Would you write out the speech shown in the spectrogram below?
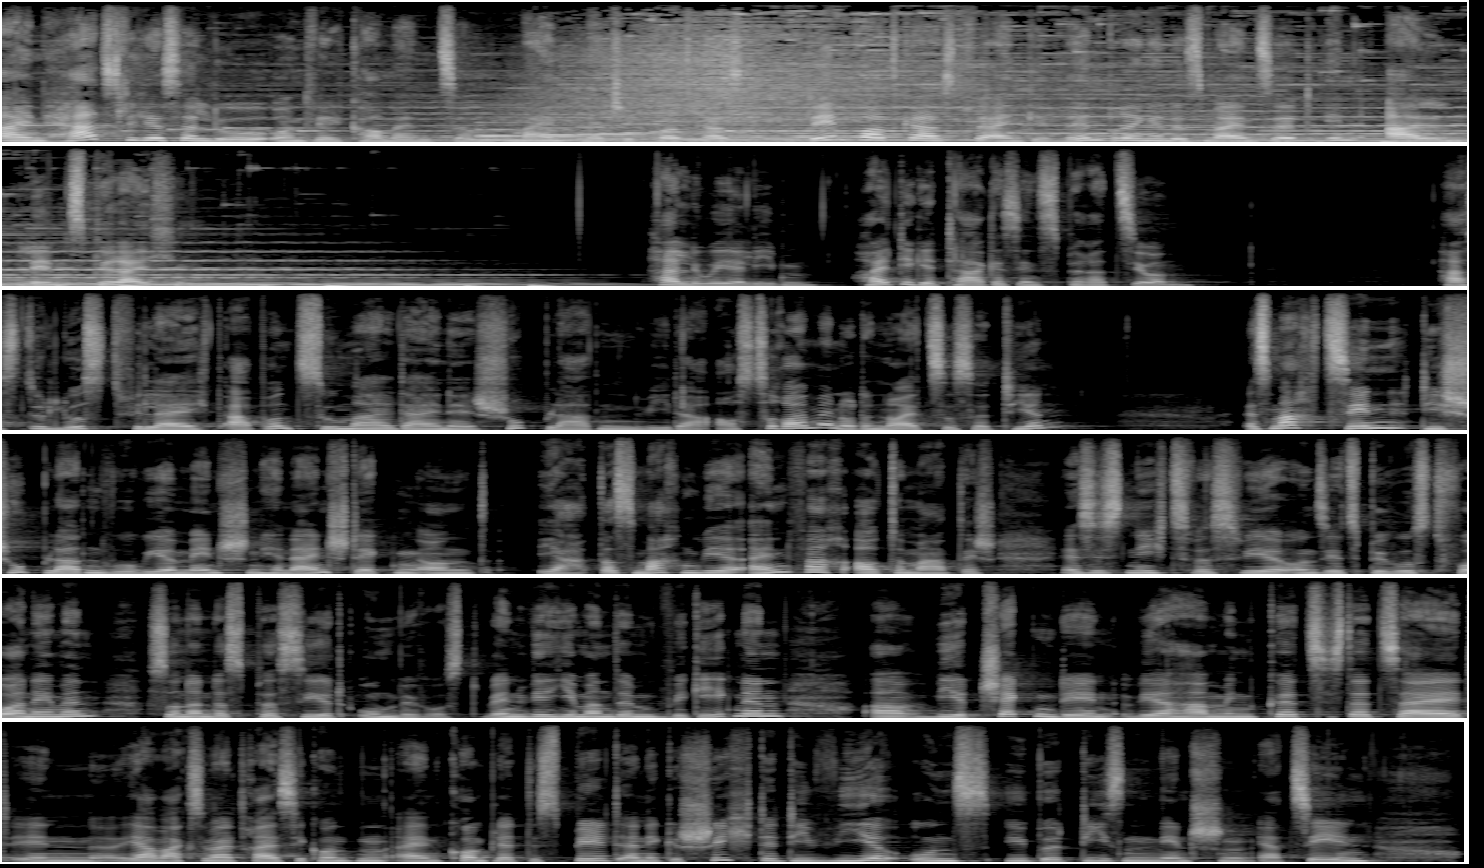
Ein herzliches Hallo und willkommen zum Mind Magic Podcast, dem Podcast für ein gewinnbringendes Mindset in allen Lebensbereichen. Hallo ihr Lieben, heutige Tagesinspiration. Hast du Lust vielleicht ab und zu mal deine Schubladen wieder auszuräumen oder neu zu sortieren? Es macht Sinn, die Schubladen, wo wir Menschen hineinstecken und ja, das machen wir einfach automatisch. Es ist nichts, was wir uns jetzt bewusst vornehmen, sondern das passiert unbewusst. Wenn wir jemandem begegnen, äh, wir checken den, wir haben in kürzester Zeit, in ja, maximal drei Sekunden, ein komplettes Bild, eine Geschichte, die wir uns über diesen Menschen erzählen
